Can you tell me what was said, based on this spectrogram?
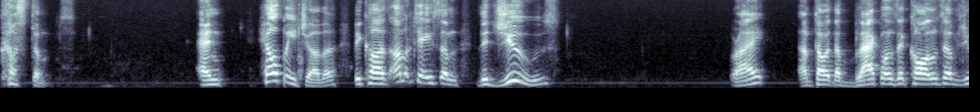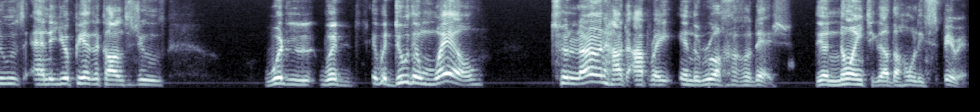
customs and help each other because I'm gonna tell you something the Jews, right? I'm talking about the black ones that call themselves Jews and the Europeans that call themselves Jews would would it would do them well to learn how to operate in the Ruach HaKodesh, the anointing of the Holy Spirit,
